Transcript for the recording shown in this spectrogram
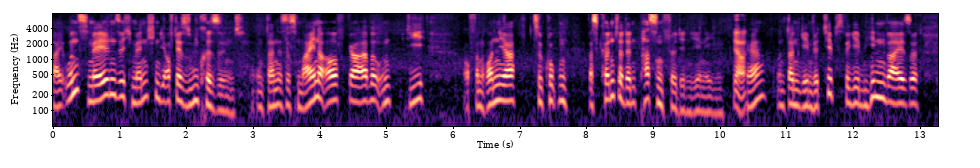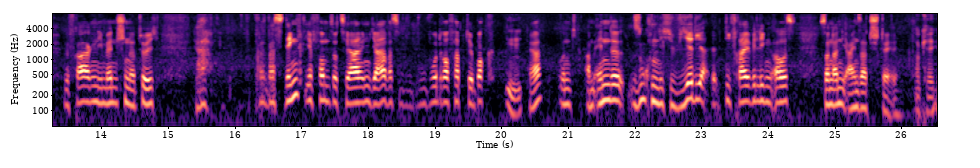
Bei uns melden sich Menschen, die auf der Suche sind. Und dann ist es meine Aufgabe und die, auch von Ronja, zu gucken, was könnte denn passen für denjenigen. Ja. Ja? Und dann geben wir Tipps, wir geben Hinweise, wir fragen die Menschen natürlich, ja, was, denkt ihr vom sozialen Jahr, was, worauf habt ihr Bock? Mhm. Ja? Und am Ende suchen nicht wir die, die Freiwilligen aus, sondern die Einsatzstellen. Okay.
